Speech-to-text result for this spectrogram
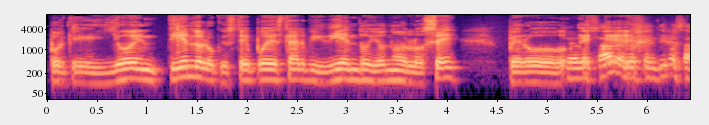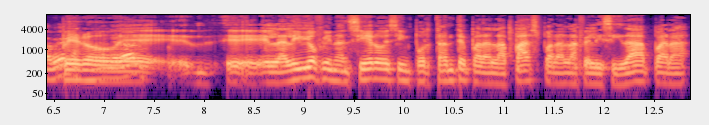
porque yo entiendo lo que usted puede estar viviendo, yo no lo sé, pero... Pero lo eh, sabe, sentimos, sabemos. pero eh, eh, el alivio financiero es importante para la paz, para la felicidad, para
